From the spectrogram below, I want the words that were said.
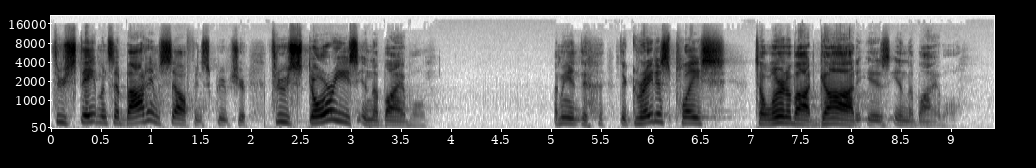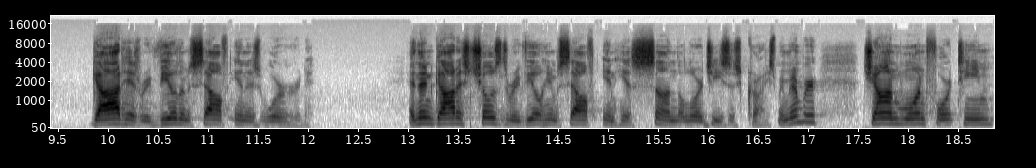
through statements about himself in Scripture, through stories in the Bible. I mean, the, the greatest place to learn about God is in the Bible. God has revealed himself in his word. And then God has chosen to reveal himself in his Son, the Lord Jesus Christ. Remember John 1 14?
